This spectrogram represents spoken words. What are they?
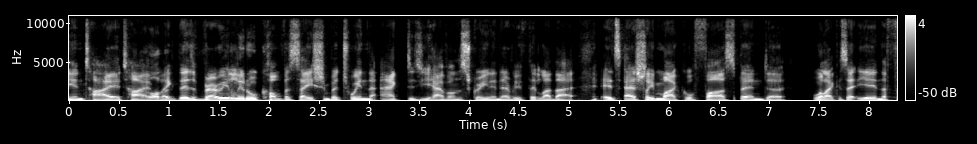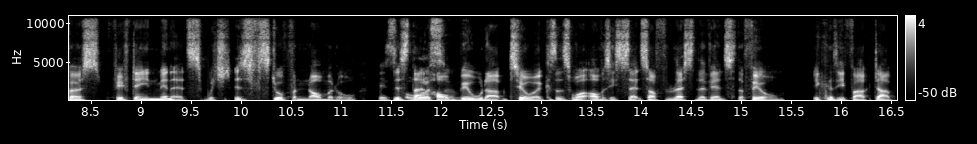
the entire time. Like it. there's very little conversation between the actors you have on screen and everything like that. It's actually Michael Fassbender. Well, like I said, yeah, in the first 15 minutes, which is still phenomenal. it's just that whole build up to it, because it's what obviously sets off the rest of the events of the film because he fucked up.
